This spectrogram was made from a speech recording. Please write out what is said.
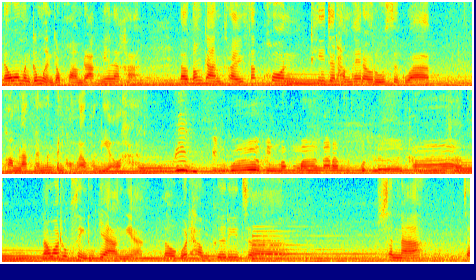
น่าว่ามันก็เหมือนกับความรักเนี่ยแหละค่ะ เราต้องการใครสักคนที่จะทำให้เรารู้สึกว่า ความรักนั้นมันเป็นของเราคนเดียวอะค่ะวิ่งฟินเวอร์ฟินมากๆน่ารักสุดๆเลยค่ะ น่าว่าทุกสิ่งทุกอย่างเนี่ย เราก็ทำเพื่อที่จะชนะใจ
